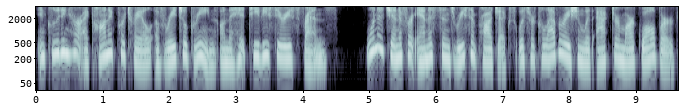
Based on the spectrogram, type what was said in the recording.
including her iconic portrayal of Rachel Green on the hit TV series Friends. One of Jennifer Aniston's recent projects was her collaboration with actor Mark Wahlberg.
